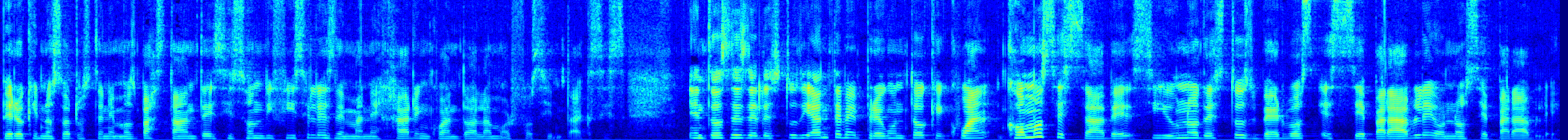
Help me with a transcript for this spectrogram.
pero que nosotros tenemos bastantes y son difíciles de manejar en cuanto a la morfosintaxis. Entonces el estudiante me preguntó que cómo se sabe si uno de estos verbos es separable o no separable.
